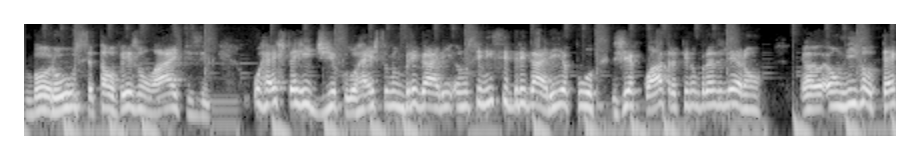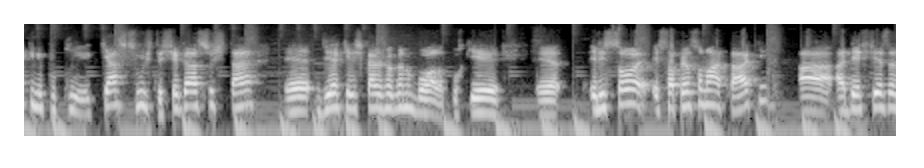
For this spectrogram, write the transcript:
Borussia, talvez um Leipzig, o resto é ridículo. O resto não brigaria. Eu não sei nem se brigaria por G4 aqui no Brasileirão. É, é um nível técnico que, que assusta. Chega a assustar é, ver aqueles caras jogando bola, porque é, eles, só, eles só pensam no ataque, a, a defesa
